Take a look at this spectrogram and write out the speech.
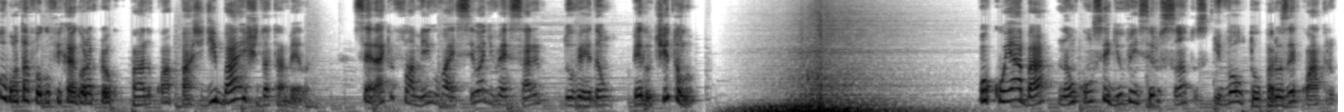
O Botafogo fica agora preocupado com a parte de baixo da tabela. Será que o Flamengo vai ser o adversário do Verdão pelo título? O Cuiabá não conseguiu vencer o Santos e voltou para o Z4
